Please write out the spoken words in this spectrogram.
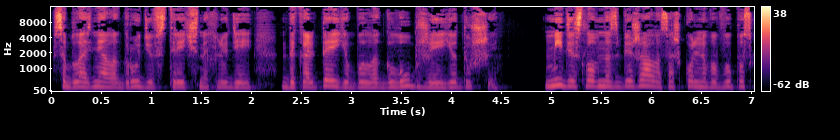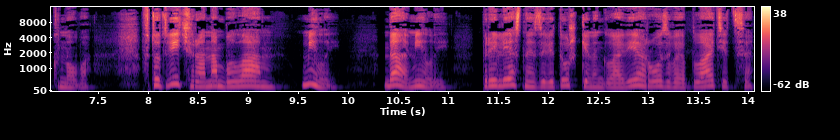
соблазняла грудью встречных людей, декольте ее было глубже ее души. Миди словно сбежала со школьного выпускного — в тот вечер она была милой. Да, милой. Прелестные завитушки на голове, розовое платьице,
